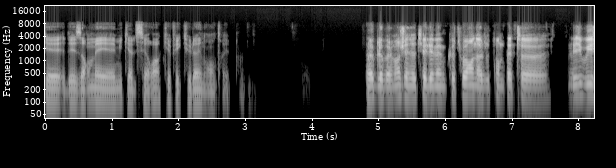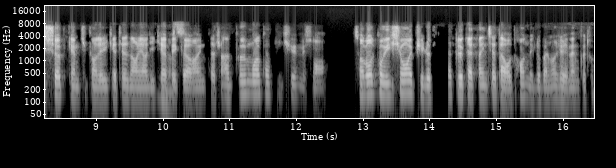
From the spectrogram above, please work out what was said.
dés- désormais Michael Serra, qui effectue là une rentrée. Ouais, globalement, j'ai noté les mêmes que toi, en ajoutant peut-être euh, Lewis Shop, qui est un petit peu en délicatesse dans les handicaps et qui aura une tâche un peu moins compliquée, mais sans, sans grande conviction. Et puis le, peut-être le 4 mindset à reprendre, mais globalement, j'ai les mêmes que toi.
